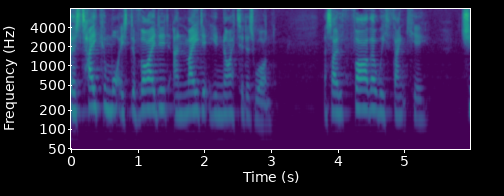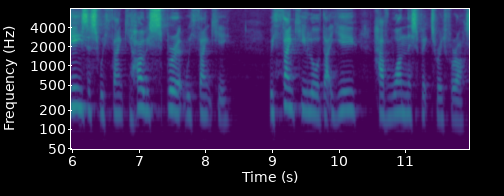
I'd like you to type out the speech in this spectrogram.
has taken what is divided and made it united as one. And so, Father, we thank you. Jesus, we thank you. Holy Spirit, we thank you. We thank you, Lord, that you have won this victory for us.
